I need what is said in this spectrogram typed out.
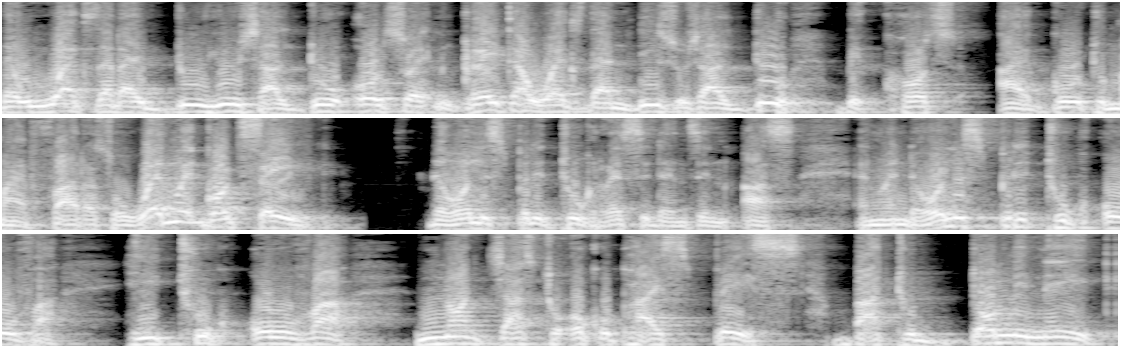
"The works that I do you shall do also and greater works than these you shall do because I go to my Father." So when we got saved, the Holy Spirit took residence in us, and when the Holy Spirit took over, he took over not just to occupy space but to dominate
